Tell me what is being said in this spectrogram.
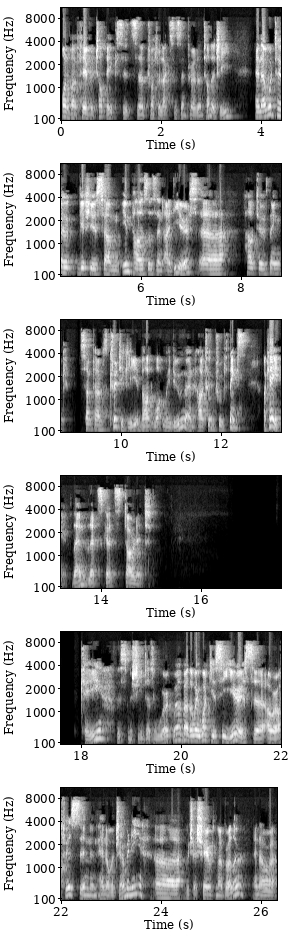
one of our favorite topics. It's uh, prophylaxis and periodontology. And I want to give you some impulses and ideas uh, how to think sometimes critically about what we do and how to improve things. Okay, then let's get started. Okay, this machine doesn't work well. By the way, what you see here is uh, our office in, in Hanover, Germany, uh, which I share with my brother. And our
